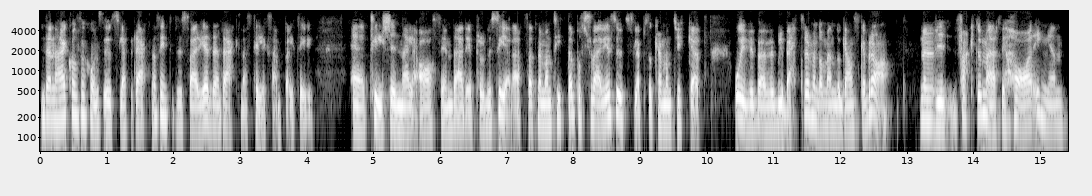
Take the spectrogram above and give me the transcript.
Den här konsumtionsutsläpp räknas inte till Sverige, den räknas till exempel till, eh, till Kina eller Asien där det är producerat. Så att när man tittar på Sveriges utsläpp så kan man tycka att oj, vi behöver bli bättre, men de är ändå ganska bra. Men vi, faktum är att vi har ingen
